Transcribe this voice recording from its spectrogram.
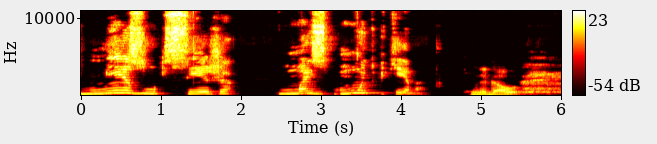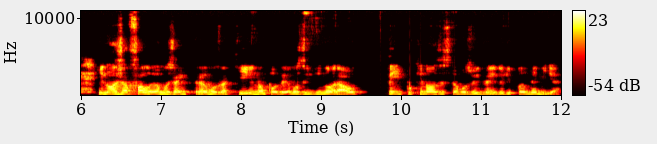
mesmo que seja mas muito pequena. Legal. E nós já falamos, já entramos aqui, não podemos ignorar o tempo que nós estamos vivendo de pandemia.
